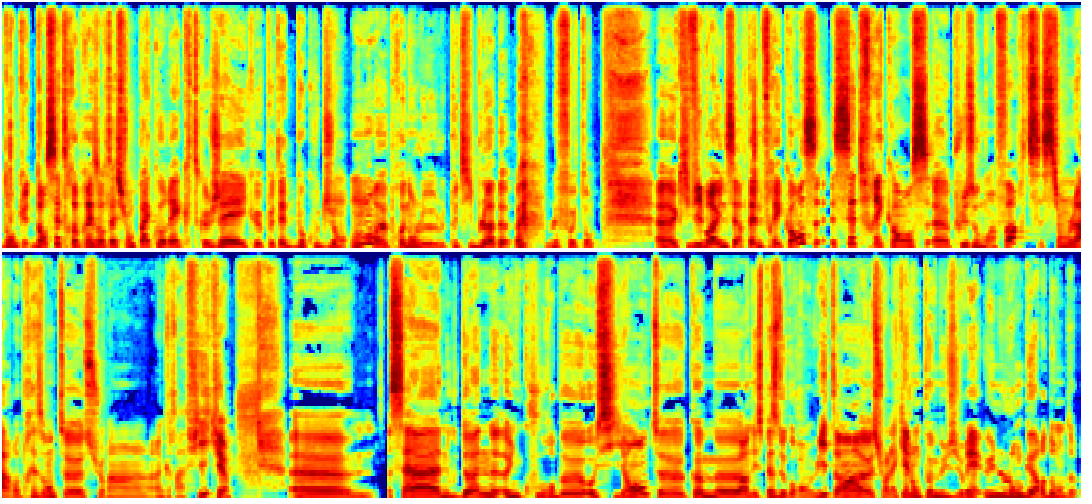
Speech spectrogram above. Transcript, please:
Donc, dans cette représentation pas correcte que j'ai et que peut-être beaucoup de gens ont, euh, prenons le, petit blob, le photon, euh, qui vibre à une certaine fréquence. Cette fréquence euh, plus ou moins forte, si on la représente sur un, graphique, ça nous donne une courbe oscillante comme un espèce de grand 8 hein, sur laquelle on peut mesurer une longueur d'onde.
